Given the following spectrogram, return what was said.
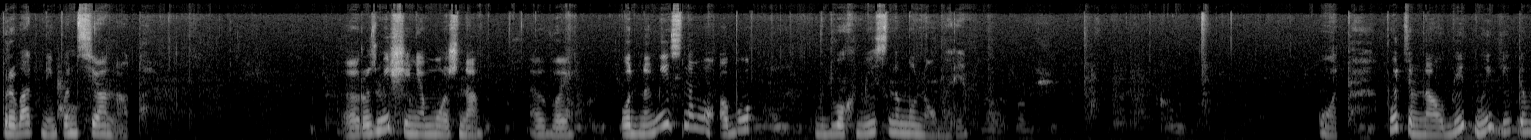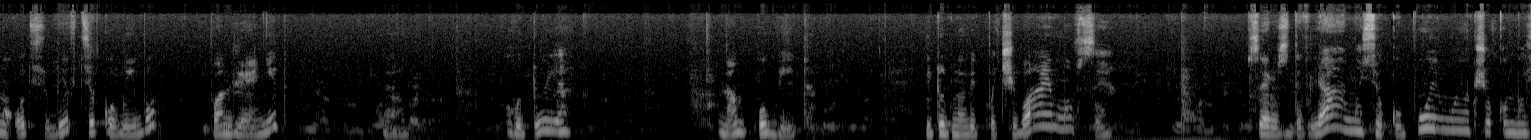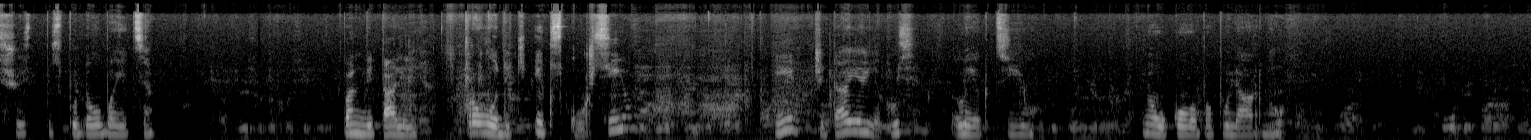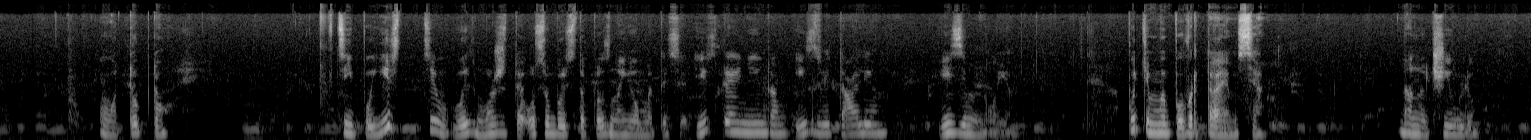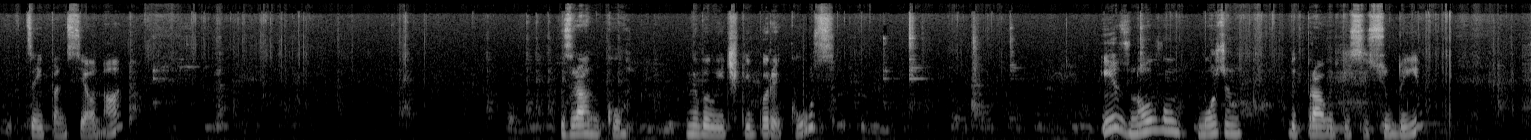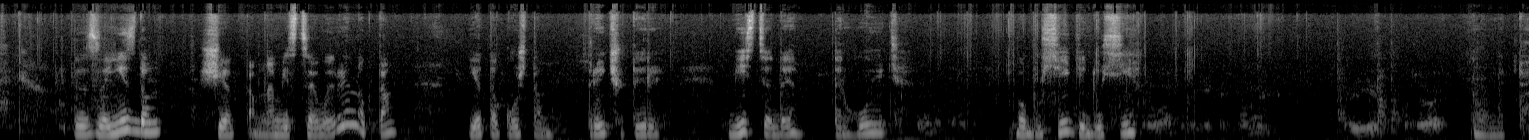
приватний пансіонат. Розміщення можна в одномісному або в двохмісному номері. От. Потім на обід ми їдемо от сюди, в цю колибу. пан Леонід е, готує нам обід. І тут ми відпочиваємо все. Все роздивляємося, купуємо, якщо комусь щось сподобається. Пан Віталій проводить екскурсію і читає якусь лекцію науково-популярну. От, тобто в цій поїздці ви зможете особисто познайомитися і з Леонідом, і з Віталієм, і зі мною. Потім ми повертаємося на ночівлю в цей пансіонат. Зранку невеличкий перекус. І знову можемо відправитися сюди з заїздом ще там на місцевий ринок. Там є також там 3-4 місця, де торгують бабусі, дідусі. От.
